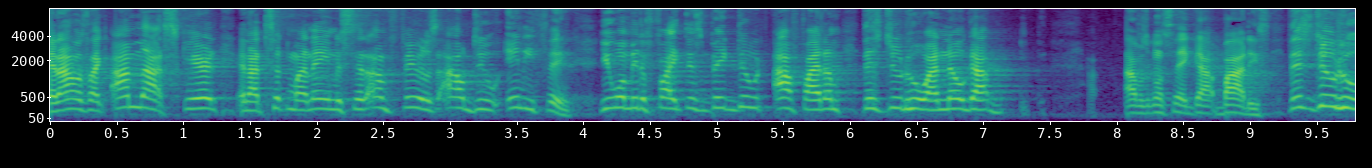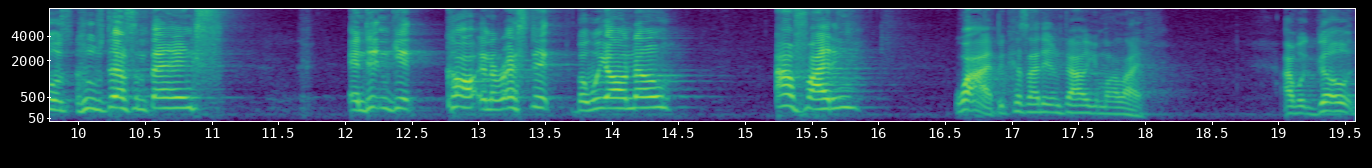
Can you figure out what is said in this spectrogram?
And I was like, I'm not scared. And I took my name and said, I'm fearless. I'll do anything. You want me to fight this big dude? I'll fight him. This dude who I know got, I was going to say got bodies. This dude who's, who's done some things and didn't get caught and arrested, but we all know, I'll fight him. Why? Because I didn't value my life. I would go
